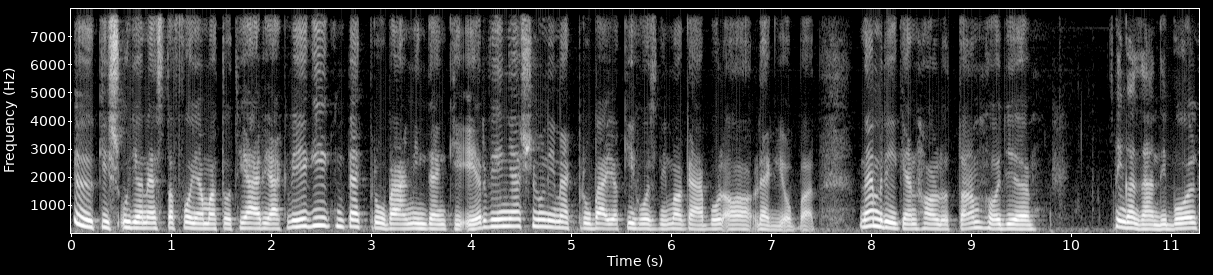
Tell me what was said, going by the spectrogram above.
Ők is ugyanezt a folyamatot járják végig, megpróbál mindenki érvényesülni, megpróbálja kihozni magából a legjobbat. Nem régen hallottam, hogy igazándiból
